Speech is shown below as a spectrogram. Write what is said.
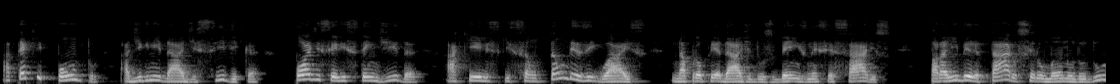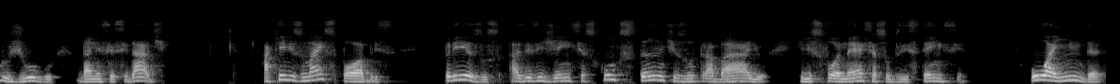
até que ponto a dignidade cívica pode ser estendida àqueles que são tão desiguais na propriedade dos bens necessários para libertar o ser humano do duro jugo da necessidade? Aqueles mais pobres, presos às exigências constantes do trabalho que lhes fornece a subsistência, ou ainda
